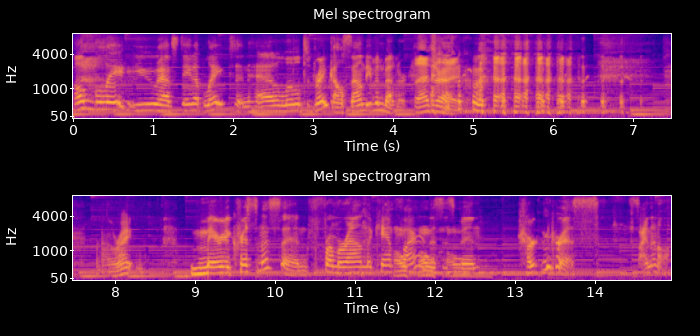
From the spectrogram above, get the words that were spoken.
Hopefully, you have stayed up late and had a little to drink. I'll sound even better. That's right. All right. Merry Christmas and from around the campfire. This has been Kurt and Chris signing off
